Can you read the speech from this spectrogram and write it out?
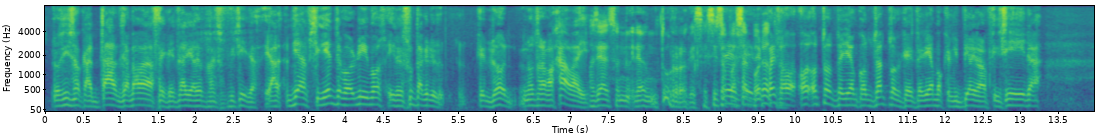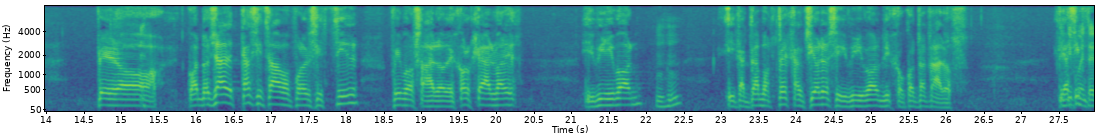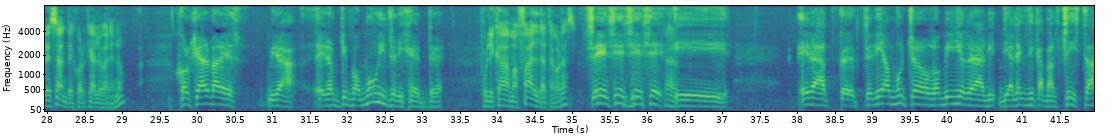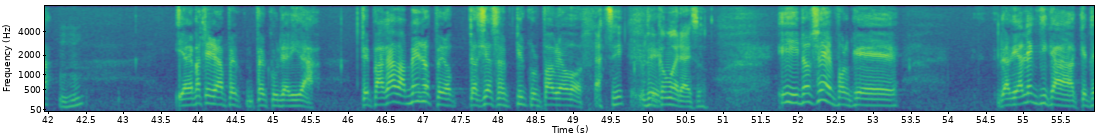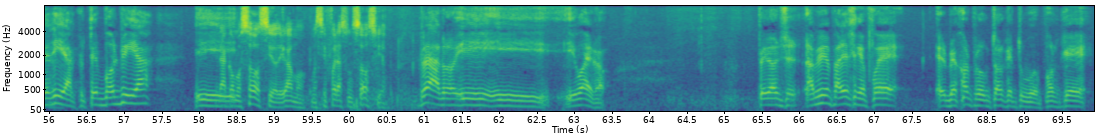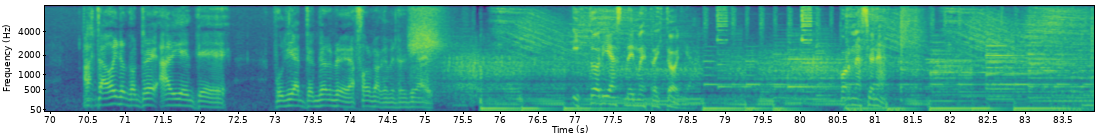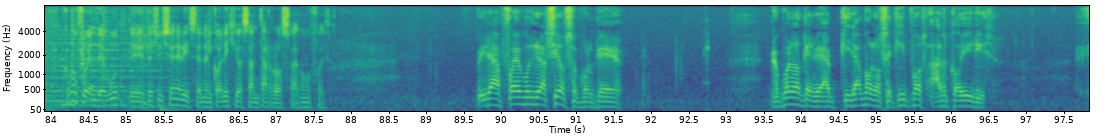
nos hizo cantar, llamaba a la secretaria de otras oficinas. Y al día siguiente volvimos y resulta que, que no, no trabajaba ahí. O sea, un- era un turro que se, hizo Sí, pasar sí, por después otro. o- otro tenía un contrato que teníamos que limpiar la oficina. Pero cuando ya casi estábamos por existir, fuimos a lo de Jorge Álvarez y Billy Bond. Y cantamos tres canciones y Billy Bond dijo, contrataros. Qué Y así tipo interesante, Jorge Álvarez, ¿no? Jorge Álvarez, mira, era un tipo muy inteligente. Publicaba Mafalda, ¿te acordás? Sí, sí, sí, sí. claro. Y era, que tenía mucho dominio de la dialéctica marxista. y además tenía una pe- peculiaridad. Te pagaba menos, pero te hacía sentir culpable a vos. ¿Ah, ¿Sí? Sí. ¿Y cómo era eso? Y no sé, porque la dialéctica que tenía, que te envolvía y... Era como socio, digamos, como si fueras un socio. Claro, y, y- y bueno. Pero yo- a mí me parece que fue el mejor productor que tuvo, porque hasta hoy no encontré a alguien que pudiera entenderme de la forma que me entendía él. Historias de nuestra historia. Por Nacional. ¿Cómo fue el debut de, de Sui Generis en el Colegio Santa Rosa? ¿Cómo fue eso? Mirá, fue muy gracioso porque me acuerdo que le alquilamos los equipos Arco Iris,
